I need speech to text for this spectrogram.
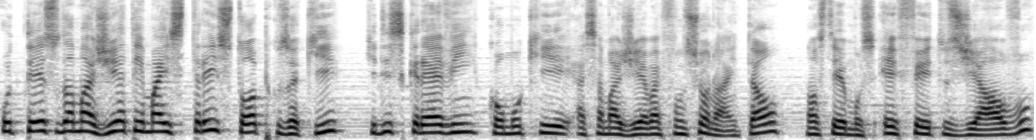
o texto da magia tem mais três tópicos aqui que descrevem como que essa magia vai funcionar. Então, nós temos efeitos de alvo,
